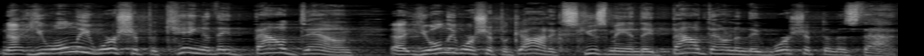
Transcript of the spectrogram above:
Now, you only worship a king and they bowed down. Uh, you only worship a God, excuse me, and they bowed down and they worshiped him as that.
